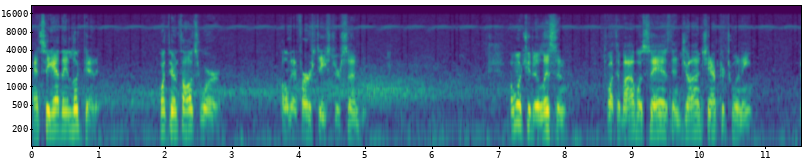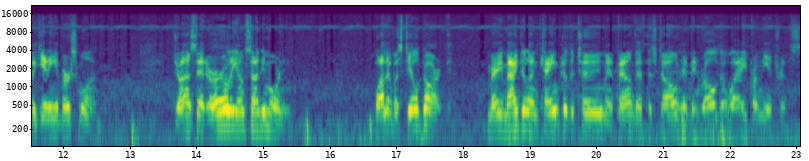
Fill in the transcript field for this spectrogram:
and see how they looked at it, what their thoughts were on that first Easter Sunday. I want you to listen to what the Bible says in John chapter 20, beginning in verse 1. John said, Early on Sunday morning, while it was still dark, Mary Magdalene came to the tomb and found that the stone had been rolled away from the entrance.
